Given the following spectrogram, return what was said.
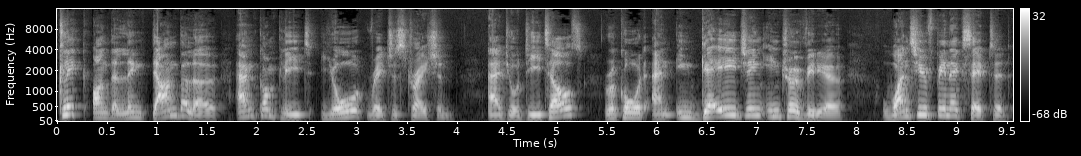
Click on the link down below and complete your registration. Add your details, record an engaging intro video. Once you've been accepted,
